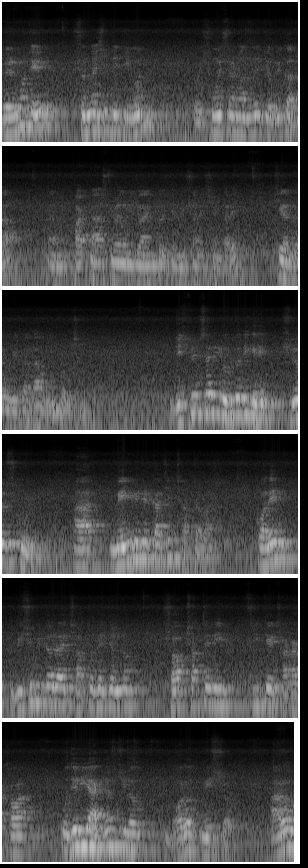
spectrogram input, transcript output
বেলমঠে সন্ন্যাসীদের জীবন ওই সুমেশ্বরানন্দের যে অভিজ্ঞতা পাটনা আশ্রমে উনি জয়েন করেছেন মিশনের সেন্টারে সেখানকার অভিজ্ঞতা উনি বলছেন। ডিসপেন্সারির উল্টো দিকে ছিল স্কুল আর মেইন গেটের কাছে ছাত্রাবাস। কলেজ, বিশ্ববিদ্যালয়ের ছাত্রদের জন্য সব ছাত্রেরই ফ্রিতে থাকা খাওয়া। ওদেরই একজন ছিল ভরত মিশ্র। আরও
